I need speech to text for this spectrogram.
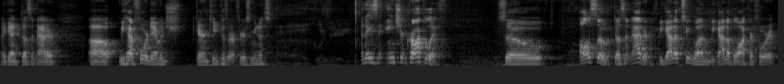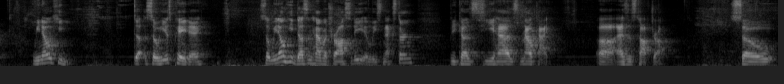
Again, doesn't matter. Uh, we have 4 damage guaranteed because of our fearsome units. And he's an Ancient Crocolith. So also, doesn't matter. We got a 2-1. We got a blocker for it. We know he... So he has Payday. So we know he doesn't have Atrocity, at least next turn, because he has Maokai uh, as his top draw. So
